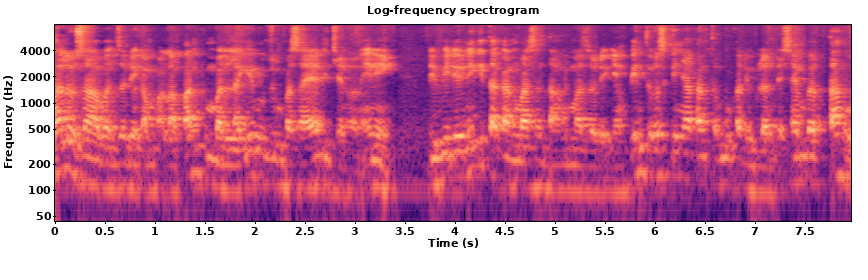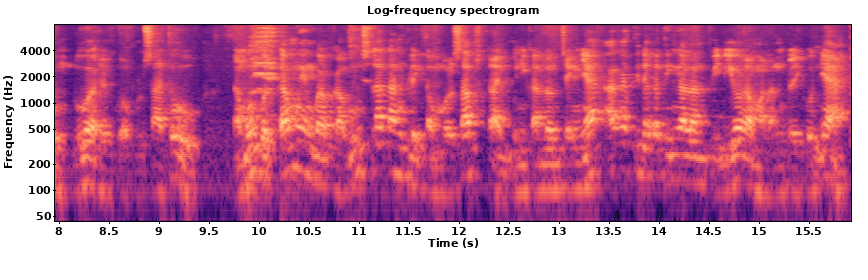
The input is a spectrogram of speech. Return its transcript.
Halo sahabat zodiak 48, kembali lagi berjumpa saya di channel ini. Di video ini kita akan bahas tentang 5 zodiak yang pintu rezekinya akan terbuka di bulan Desember tahun 2021. Namun buat kamu yang baru gabung silahkan klik tombol subscribe, bunyikan loncengnya agar tidak ketinggalan video ramalan berikutnya.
